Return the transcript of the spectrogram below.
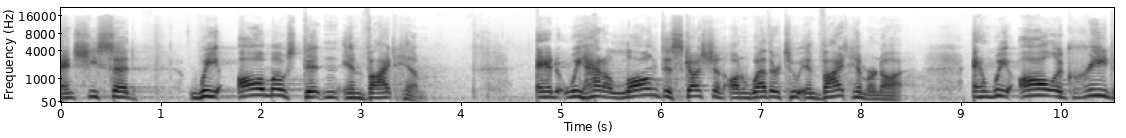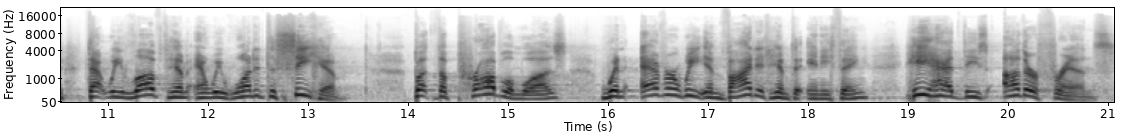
And she said, We almost didn't invite him. And we had a long discussion on whether to invite him or not and we all agreed that we loved him and we wanted to see him. But the problem was, whenever we invited him to anything, he had these other friends,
